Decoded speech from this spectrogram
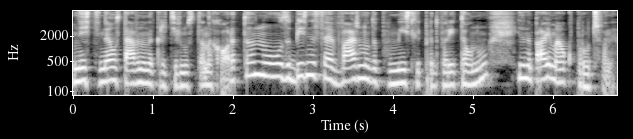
наистина е оставено на креативността на хората, но за бизнеса е важно да помисли предварително и да направи малко проучване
